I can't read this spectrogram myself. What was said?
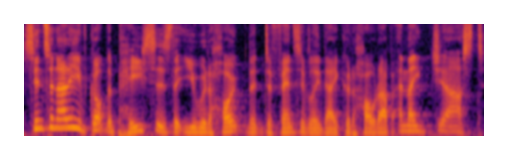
Cincinnati, you've got the pieces that you would hope that defensively they could hold up, and they just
